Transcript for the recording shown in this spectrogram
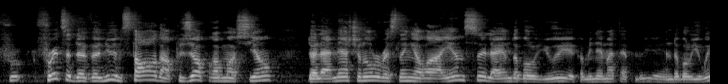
Fr- Fritz est devenu une star dans plusieurs promotions de la National Wrestling Alliance, la NWA, communément appelée NWA,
